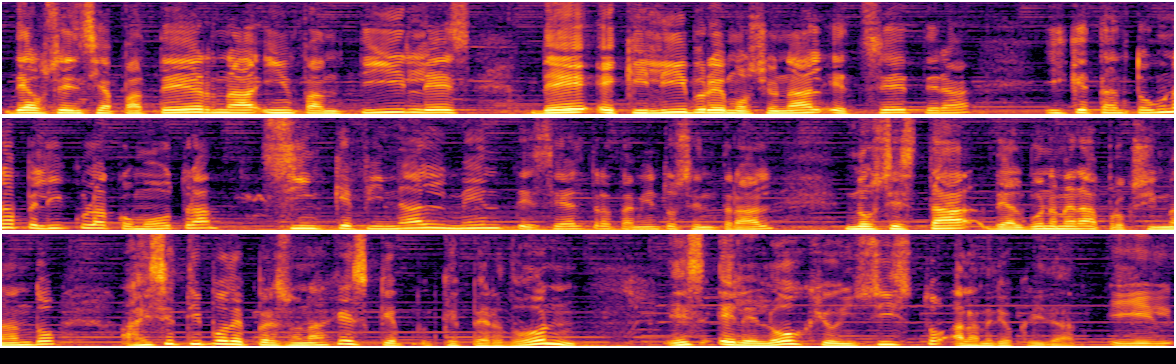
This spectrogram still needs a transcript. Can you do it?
de ausencia paterna, infantiles, de equilibrio emocional, etcétera y que tanto una película como otra, sin que finalmente sea el tratamiento central, nos está de alguna manera aproximando a ese tipo de personajes que, perdón, es el elogio, insisto, a la mediocridad. Y,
